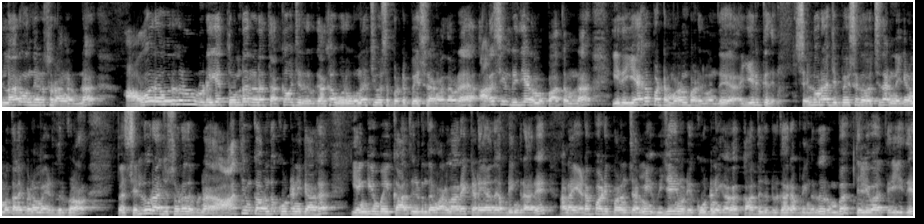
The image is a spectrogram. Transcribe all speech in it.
எல்லாரும் வந்து என்ன சொல்கிறாங்க அப்படின்னா அவரவர்களுடைய தொண்டர்களை தக்க வச்சிருக்கிறதுக்காக ஒரு உணர்ச்சி வசப்பட்டு பேசுகிறாங்களே தவிர அரசியல் ரீதியாக நம்ம பார்த்தோம்னா இது ஏகப்பட்ட முரண்பாடுகள் வந்து இருக்குது. செல்லூராஜ் பேசுகிறத வச்சு தான் இன்றைக்கி நம்ம தலைப்பை நம்ம எடுத்திருக்கிறோம். இப்போ செல்லூராஜ் சொல்கிறது அப்படின்னா அதிமுக வந்து கூட்டணிக்காக எங்கேயும் போய் காத்துக்கிட்டு இருந்த வரலாறே கிடையாது அப்படிங்கிறாரு. ஆனால் எடப்பாடி பழனிசாமி விஜயனுடைய கூட்டணிக்காக காத்துக்கிட்டு இருக்காரு அப்படிங்கிறது ரொம்ப தெளிவாக தெரியுது.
